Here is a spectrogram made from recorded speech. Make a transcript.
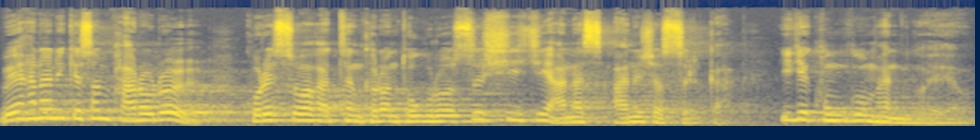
왜 하나님께서는 바로를 고레스와 같은 그런 도구로 쓰시지 않았, 않으셨을까? 이게 궁금한 거예요.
